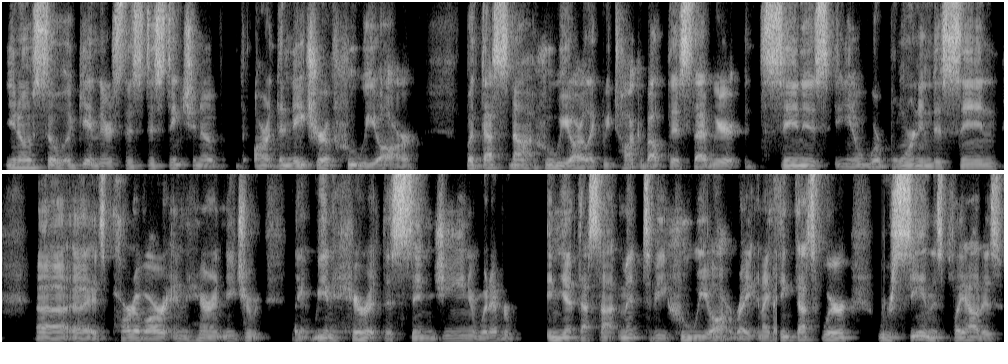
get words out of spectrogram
You know, so again, there's this distinction of our the nature of who we are, but that's not who we are. Like we talk about this, that we're sin is, you know, we're born into sin. Uh, uh, it's part of our inherent nature. Like we inherit the sin gene or whatever and yet that's not meant to be who we are right? And i think that's where we're seeing this play out is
